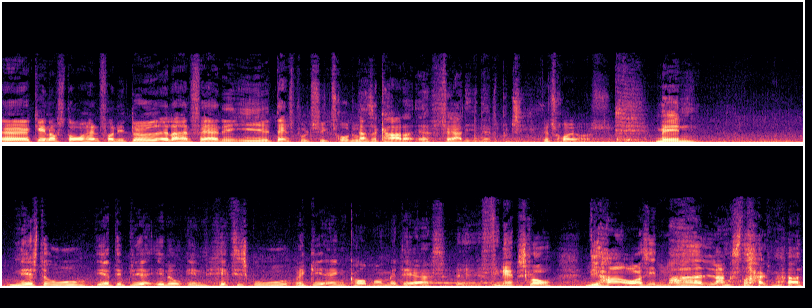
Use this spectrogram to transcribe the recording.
øh, genopstår han for de døde, eller er han færdig i dansk politik, tror du? Nasser Carter er færdig i dansk politik. Det tror jeg også. Men næste uge, ja, det bliver endnu en hektisk uge. Regeringen kommer med deres øh, finanslov. Vi har også et meget langstrakt, meget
